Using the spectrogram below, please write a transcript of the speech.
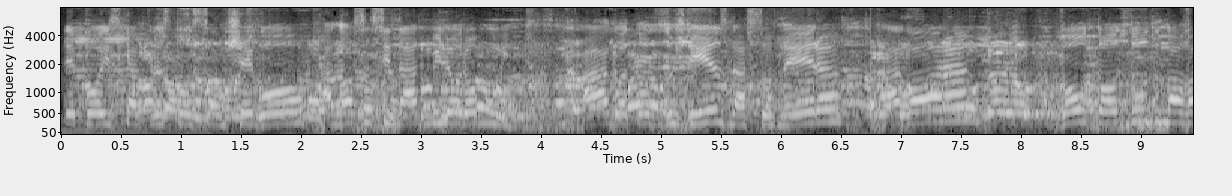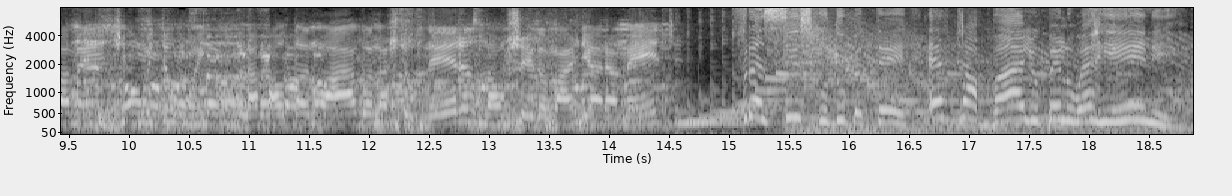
Depois que a transposição chegou, a nossa cidade melhorou muito. Água todos os dias nas torneiras. Agora voltou tudo novamente muito ruim. Está faltando água nas torneiras, não chega mais diariamente. Francisco do PT é trabalho pelo RN.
